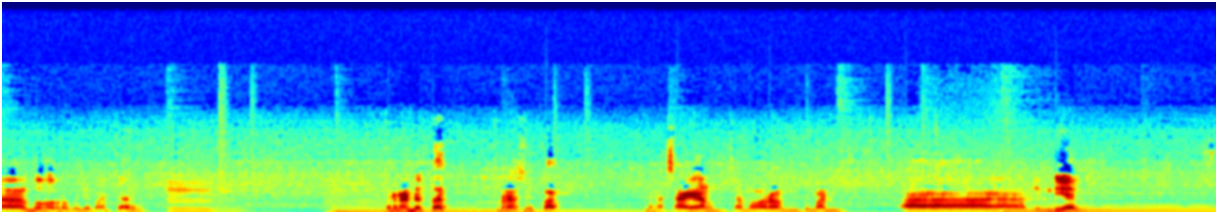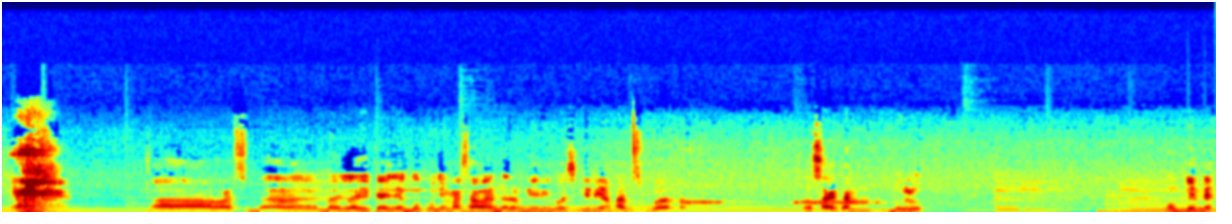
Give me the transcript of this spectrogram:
uh, gue gak pernah punya pacar. Pernah dekat pernah suka pernah sayang sama orang cuman uh, Indian uh, balik lagi kayaknya gue punya masalah dalam diri gue sendiri yang harus gue selesaikan dulu. Mungkin ya.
